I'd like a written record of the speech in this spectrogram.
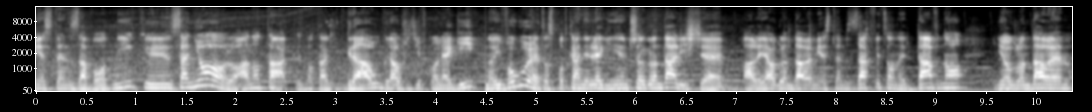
jest ten zawodnik? Yy, Zaniolo, a no tak, no tak, grał, grał przeciwko Legii. No i w ogóle to spotkanie Legii, nie wiem czy oglądaliście, ale ja oglądałem, jestem zachwycony. Dawno nie oglądałem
